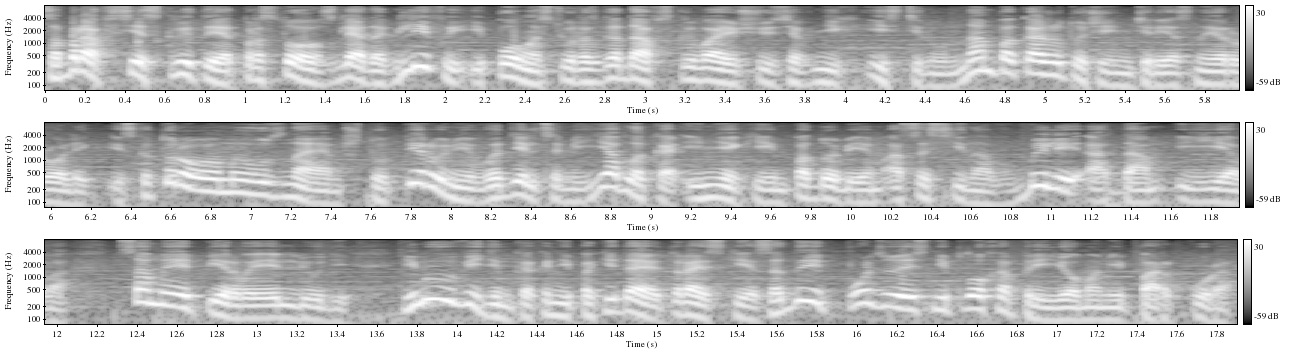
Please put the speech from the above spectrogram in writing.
Собрав все скрытые от простого взгляда глифы и полностью разгадав скрывающуюся в них истину, нам покажут очень интересный ролик, из которого мы узнаем, что первыми владельцами яблока и неким подобием ассасинов были Адам и Ева, самые первые люди, и мы увидим, как они покидают райские сады, пользуясь неплохо приемами паркура.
